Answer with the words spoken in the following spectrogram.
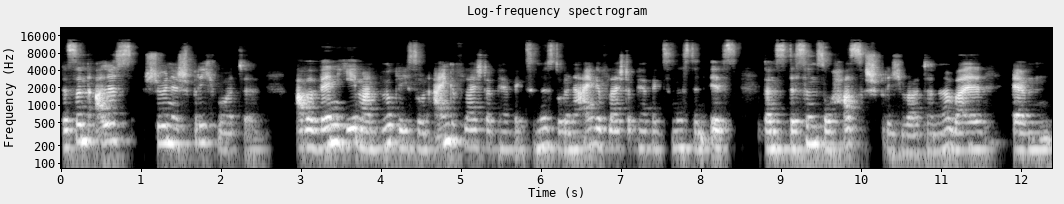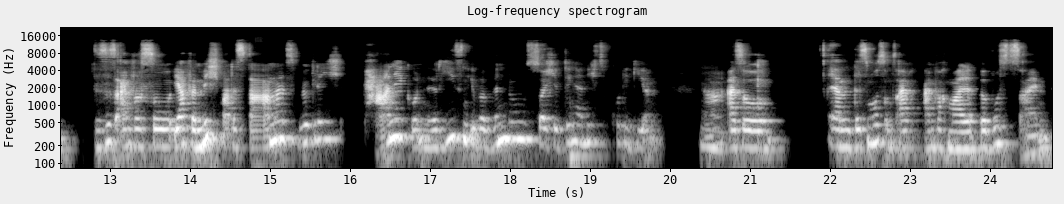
Das sind alles schöne Sprichworte. Aber wenn jemand wirklich so ein eingefleischter Perfektionist oder eine eingefleischte Perfektionistin ist, dann das sind so Hasssprichwörter, ne? weil ähm, das ist einfach so, ja, für mich war das damals wirklich Panik und eine Riesenüberwindung, solche Dinge nicht zu korrigieren. Ja, also ähm, das muss uns einfach mal bewusst sein.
